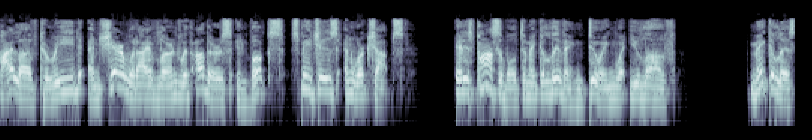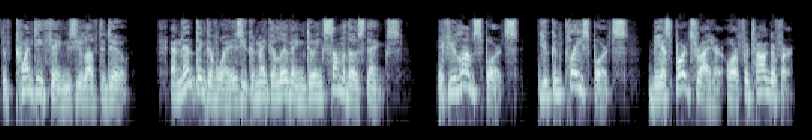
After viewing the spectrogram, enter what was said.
I love to read and share what I have learned with others in books, speeches, and workshops. It is possible to make a living doing what you love. Make a list of 20 things you love to do, and then think of ways you can make a living doing some of those things. If you love sports, you can play sports, be a sports writer or photographer,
